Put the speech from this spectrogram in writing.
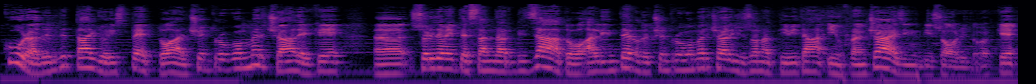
cura del dettaglio rispetto al centro commerciale che eh, solitamente è standardizzato all'interno del centro commerciale ci sono attività in franchising di solito perché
